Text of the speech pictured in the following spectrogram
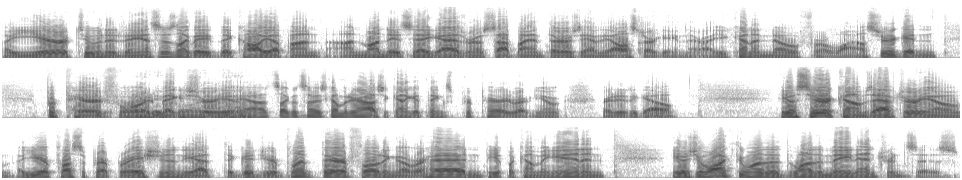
a year or two in advance. It's like they, they call you up on on Monday and say, hey guys, we're gonna stop by on Thursday, have the All Star game there, right? You kind of know for a while, so you're getting prepared for it and making sure, it, you, you know, it's like when somebody's coming to your house, you kind of get things prepared, right, you know, ready to go. He goes, here it comes. After you know a year plus of preparation, you got the Goodyear blimp there floating overhead, and people coming in. And he goes, you walk through one of the one of the main entrances,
